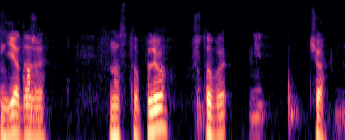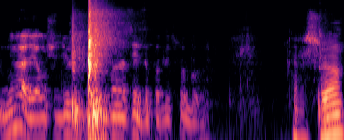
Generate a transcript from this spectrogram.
Я даже наступлю, чтобы... Не, Чё? Не надо, я лучше держу, чтобы она здесь за подлицо было. Хорошо.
